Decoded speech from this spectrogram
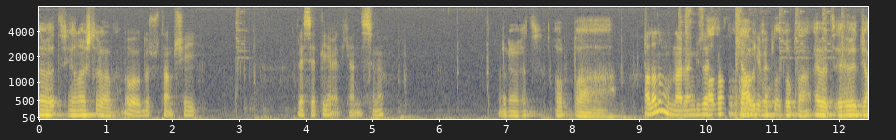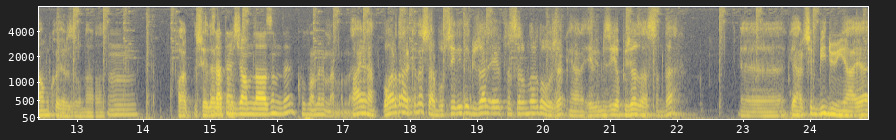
Evet yanaştır abi. Oo dur tam şey resetleyemedi kendisini. Evet. Hoppa. Alalım bunlardan güzel. Alalım. Cam abi gibi. topla topla. Evet evet cam koyarız bunlardan. Hmm, Farklı şeyler Zaten yaparız. cam lazımdı. Kullanırım ben bunları. Aynen. Bu arada arkadaşlar bu seride güzel ev tasarımları da olacak. Yani evimizi yapacağız aslında. Ee, gerçi bir dünyaya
